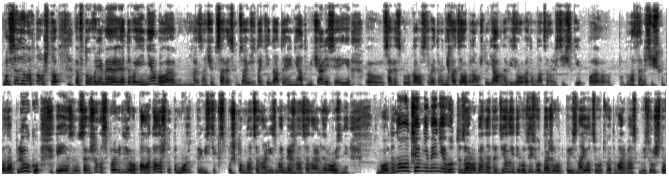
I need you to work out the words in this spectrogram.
Но все дело в том, что в то время этого и не было. Значит, в Советском Союзе такие даты не отмечались, и Э, советское руководство этого не хотело, потому что явно видело в этом националистический, националистическую подоплеку и совершенно справедливо полагало, что это может привести к вспышкам национализма и межнациональной розни. Вот. Но, тем не менее, вот Зарубян это делает, и вот здесь вот даже вот признается вот в этом армянском ресурсе, что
